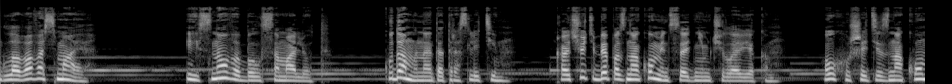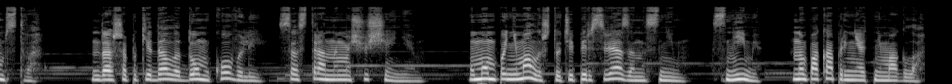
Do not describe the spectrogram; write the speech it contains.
Глава восьмая. И снова был самолет. Куда мы на этот раз летим? Хочу тебя познакомить с одним человеком. Ох уж эти знакомства. Даша покидала дом Ковалей со странным ощущением. Умом понимала, что теперь связана с ним, с ними, но пока принять не могла.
